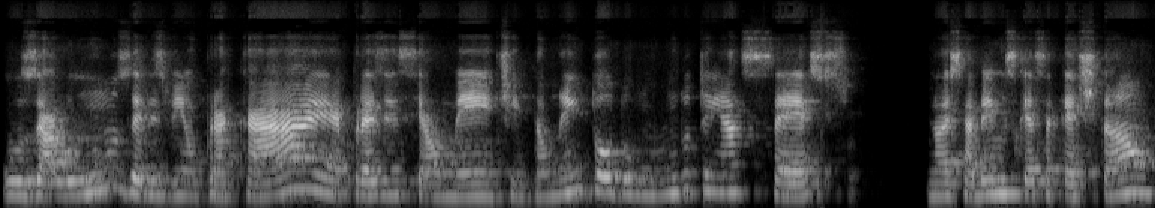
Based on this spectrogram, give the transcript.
os alunos, eles vinham para cá é, presencialmente, então nem todo mundo tem acesso. Nós sabemos que essa questão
